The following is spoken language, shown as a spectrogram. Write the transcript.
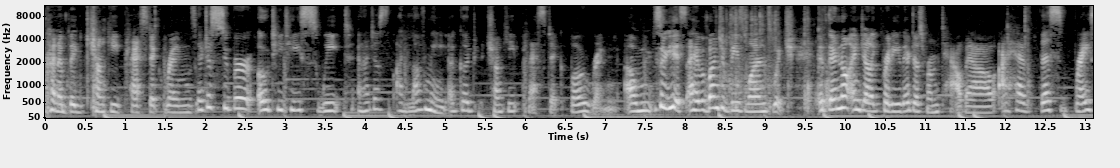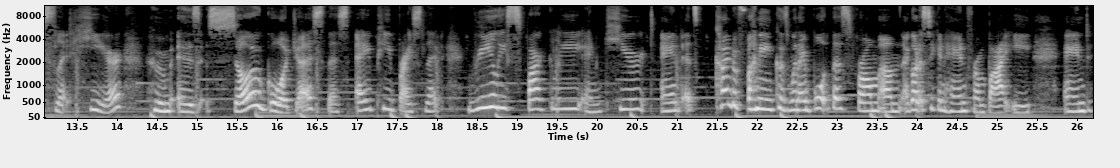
kind of big chunky plastic rings. They're just super OTT sweet and I just, I love me a good chunky plastic bow ring. Um, so yes, I have a bunch of these ones which if they're not angelic pretty, they're just from Taobao. I have this bracelet here whom is so gorgeous. This AP bracelet, really sparkly and cute and it's kind of funny because when I bought this from, um, I got it secondhand from Buyee and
